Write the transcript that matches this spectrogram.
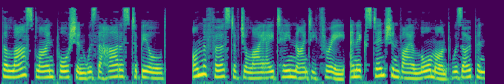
The last line portion was the hardest to build. On 1 July 1893, an extension via Lormont was opened.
